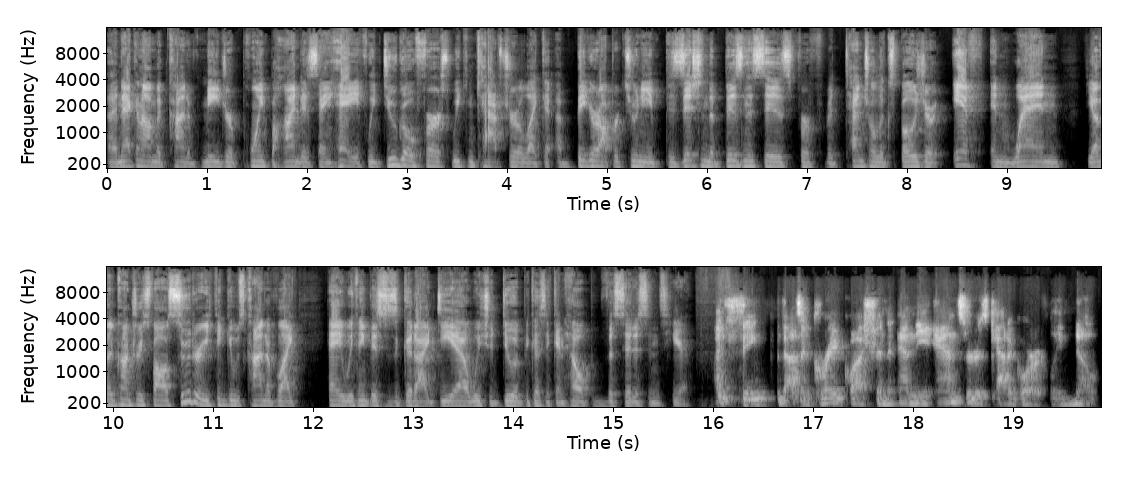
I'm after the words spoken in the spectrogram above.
an economic kind of major point behind it, saying, "Hey, if we do go first, we can capture like a, bigger opportunity, position the businesses for potential exposure if and when the other countries follow suit?" Or you think it was kind of like, "Hey, we think this is a good idea. We should do it because it can help the citizens here." I think that's a great question, and the answer is categorically no.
